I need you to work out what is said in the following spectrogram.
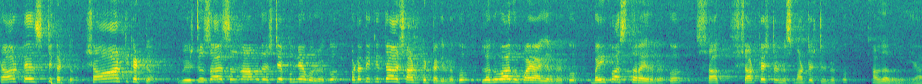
ಶಾರ್ಟೆಸ್ಟ್ ಕಟ್ಟು ಶಾರ್ಟ್ ಕಟ್ಟು ವಿಷ್ಣು ಸಹಸ್ರನಾಮದಷ್ಟೇ ಪುಣ್ಯ ಬರಬೇಕು ಬಟ್ ಶಾರ್ಟ್ಕಟ್ ಶಾರ್ಟ್ ಕಟ್ ಆಗಿರಬೇಕು, ಲಘುವಾದ ಉಪಾಯ ಆಗಿರಬೇಕು ಬೈಪಾಸ್ ಥರ ಇರಬೇಕು ಶಾರ್ಟೆಸ್ಟ್ ಅಂಡ್ ಸ್ಮಾರ್ಟೆಸ್ಟ್ ಇರಬೇಕು. ಯಾವುದಾದ್ರೂ ಇದೆಯಾ?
